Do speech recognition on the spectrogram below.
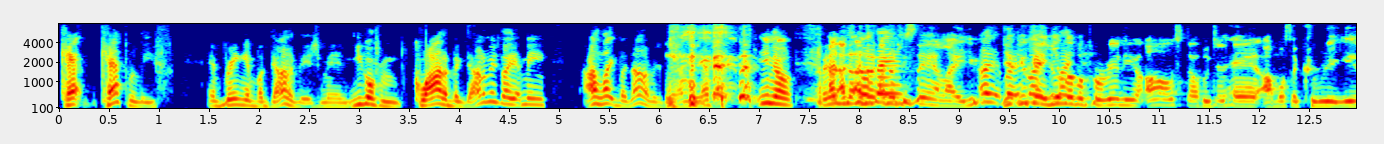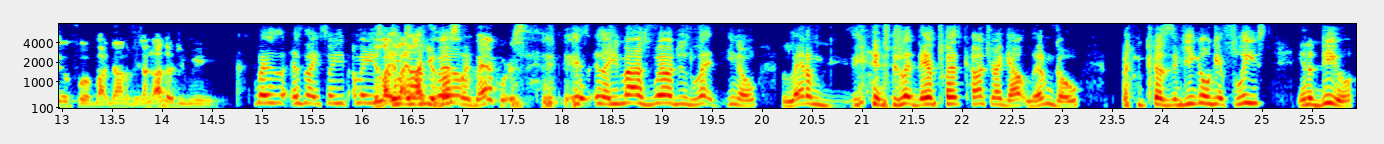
cap cap relief and bring in Bogdanovich, man, you go from Kawhi to Bogdanovich. Like I mean, I like Bogdanovich, but I mean, that's, you know, but I, that's, I, you know know, what I know what you're saying. Like you, Hey, you, you can't like- give like- up a perennial all star who just had almost a career year for Bogdanovich. I know, I know what you mean. But it's, it's like so. You, I mean, It's so like, you like, you're well- hustling backwards. It's, it's like you might as well just let you know let them just let David play contract out, let him go, because if you gonna get fleeced in a deal,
